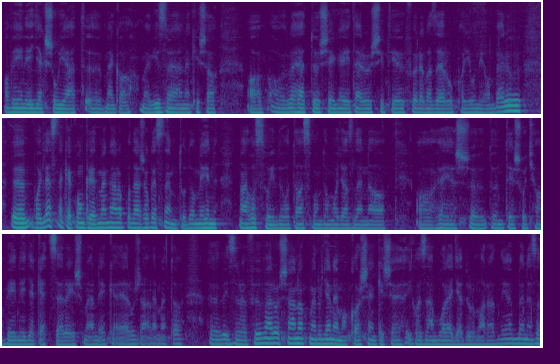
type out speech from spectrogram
a V4-ek súlyát, meg, a, meg Izraelnek is a, a, a lehetőségeit erősíti, főleg az Európai Unión belül. Hogy lesznek-e konkrét megállapodások, ezt nem tudom. Én már hosszú idő óta azt mondom, hogy az lenne a, a helyes döntés, hogyha a v egyszerre ismernék el Jeruzsálemet a Izrael fővárosának, mert ugye nem akar senki se igazából egyedül maradni ebben. Ez a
